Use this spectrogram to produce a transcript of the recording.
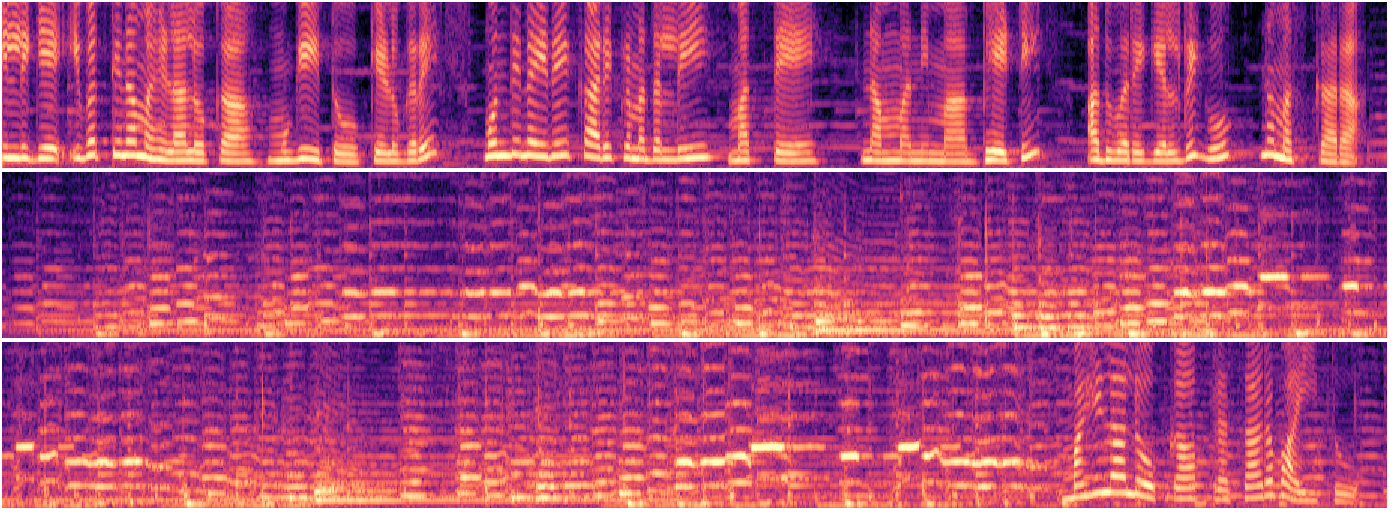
ಇಲ್ಲಿಗೆ ಇವತ್ತಿನ ಮಹಿಳಾ ಲೋಕ ಮುಗಿಯಿತು ಕೇಳುಗರೆ. ಮುಂದಿನ ಇದೇ ಕಾರ್ಯಕ್ರಮದಲ್ಲಿ ಮತ್ತೆ ನಮ್ಮ ನಿಮ್ಮ ಭೇಟಿ. ಅದುವರೆಗೆಲ್ರಿಗೂ ನಮಸ್ಕಾರ. ಮಹಿಳಾ ಲೋಕ ಪ್ರಸಾರವಾಯಿತು.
